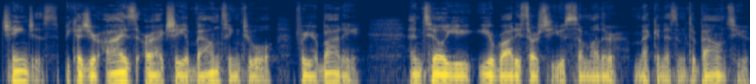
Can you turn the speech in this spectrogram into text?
changes because your eyes are actually a balancing tool for your body until you, your body starts to use some other mechanism to balance you.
